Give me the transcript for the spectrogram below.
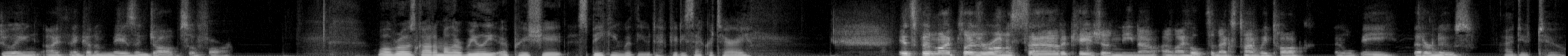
doing, I think, an amazing job so far. Well, Rose Gottemoeller, really appreciate speaking with you, Deputy Secretary. It's been my pleasure on a sad occasion, Nina, and I hope the next time we talk, it'll be better news. I do too.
